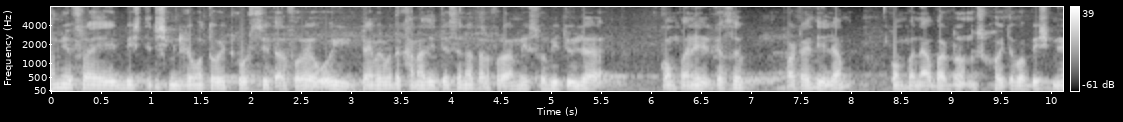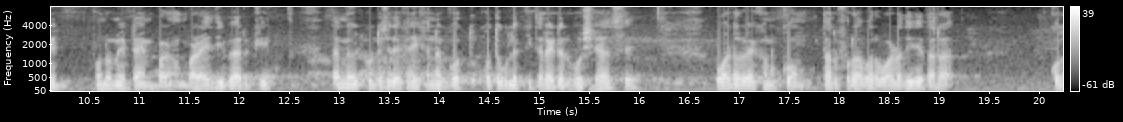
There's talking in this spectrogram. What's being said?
আমিও প্রায় বিশ, তিরিশ মিনিটের মতো ওয়েট করছি। তারপরে ওই টাইমের মধ্যে খানা দিতেছে না। তারপরে আমি ছবি তুইলা কোম্পানির কাছে পাঠাই দিলাম। কোম্পানি আবার হয়তো বা বিশ মিনিট, পনেরো মিনিট টাইম বাড়াই দিবে আর কি। আমি ওয়েট করতেছি, দেখেন এখানে কত, কতগুলো কিতা রাইডার বসে আছে। অর্ডারও এখন কম। তারপর আবার অর্ডার দিতে তারা কত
